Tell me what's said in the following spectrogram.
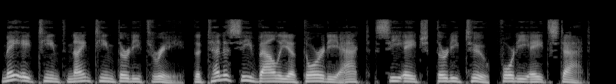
May 18, 1933, the Tennessee Valley Authority Act ch. 32, 48 Stat.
